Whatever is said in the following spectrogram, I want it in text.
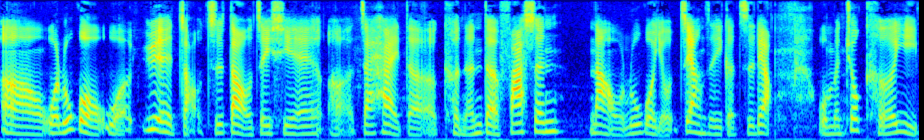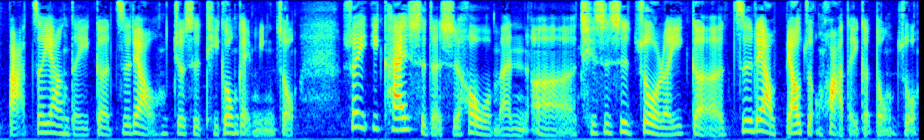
呃，我如果我越早知道这些呃灾害的可能的发生，那如果有这样子一个资料，我们就可以把这样的一个资料就是提供给民众。所以一开始的时候，我们呃其实是做了一个资料标准化的一个动作，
